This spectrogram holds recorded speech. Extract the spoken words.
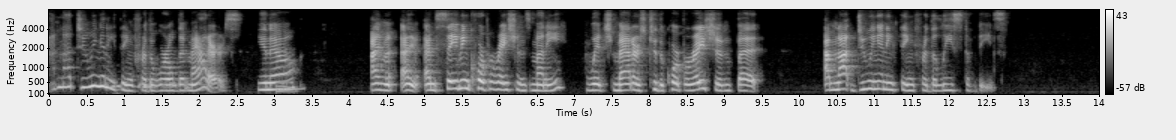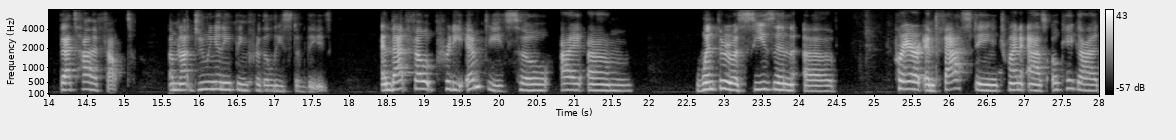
I'm not doing anything for the world that matters. You know, mm-hmm. I'm I, I'm saving corporations money, which matters to the corporation, but I'm not doing anything for the least of these. That's how I felt. I'm not doing anything for the least of these. And that felt pretty empty. So I um, went through a season of prayer and fasting, trying to ask, okay, God,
